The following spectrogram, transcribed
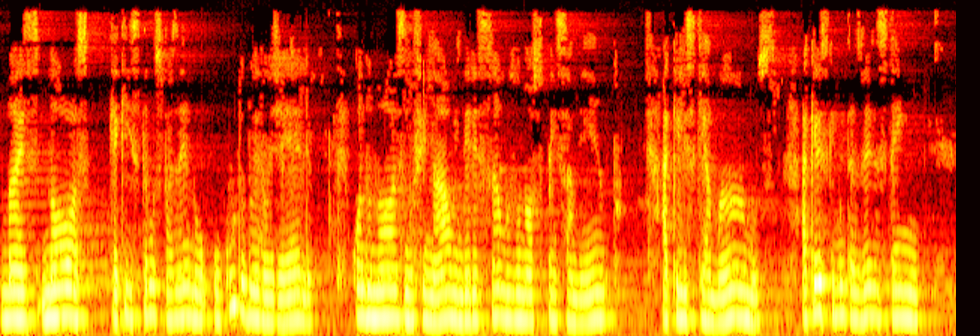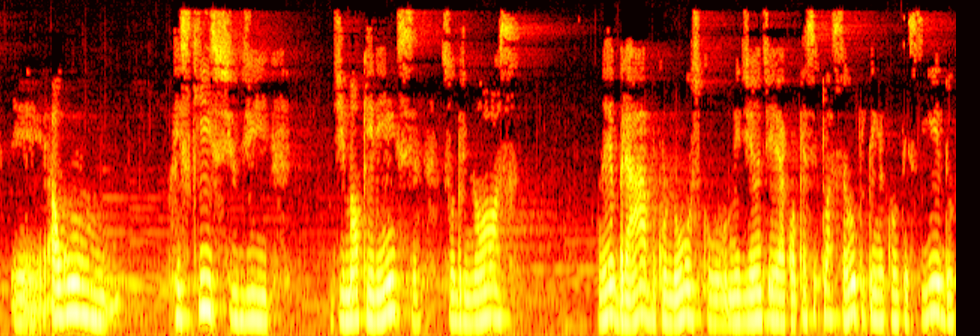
Mas nós que aqui estamos fazendo o culto do Evangelho, quando nós no final endereçamos o nosso pensamento, aqueles que amamos, aqueles que muitas vezes têm é, algum resquício de de malquerência sobre nós, né, bravo conosco, mediante a qualquer situação que tenha acontecido,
